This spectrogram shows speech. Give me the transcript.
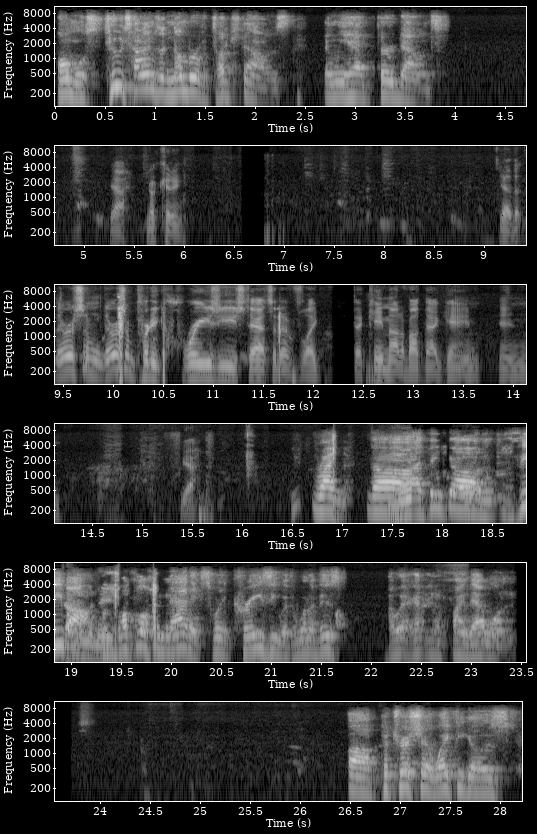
almost two times the number of touchdowns than we had third downs. Yeah, no kidding. Yeah, there were some there were some pretty crazy stats that have like that came out about that game, and yeah, Right. The I think um Zebop from Buffalo Fanatics went crazy with one of his. I, I gotta find that one. Uh, Patricia Wifey goes,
